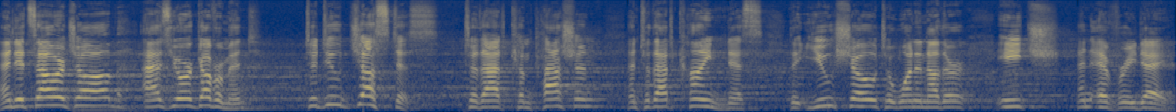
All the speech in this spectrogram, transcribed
And it's our job as your government to do justice to that compassion and to that kindness that you show to one another each and every day.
